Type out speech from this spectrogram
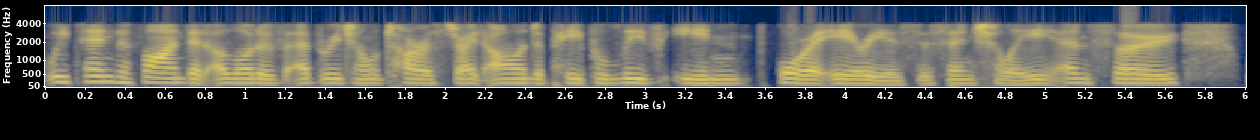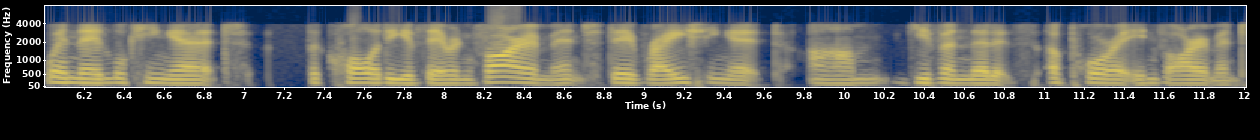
we tend to find that a lot of Aboriginal and Torres Strait Islander people live in poorer areas essentially. And so when they're looking at the quality of their environment, they're rating it um, given that it's a poorer environment.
